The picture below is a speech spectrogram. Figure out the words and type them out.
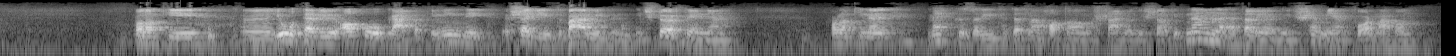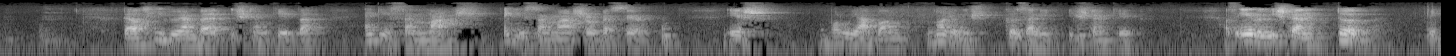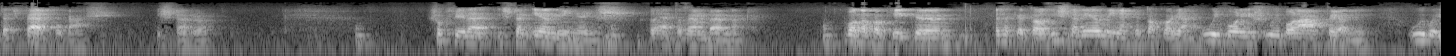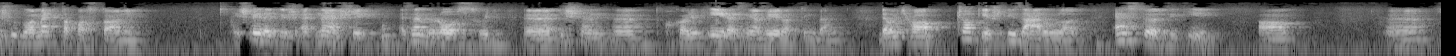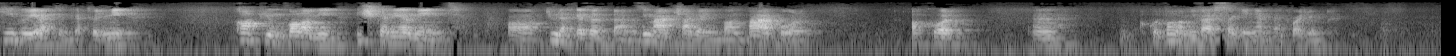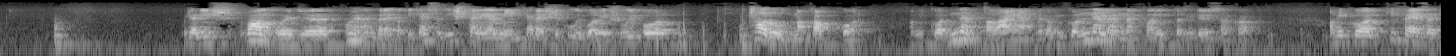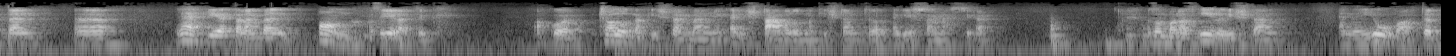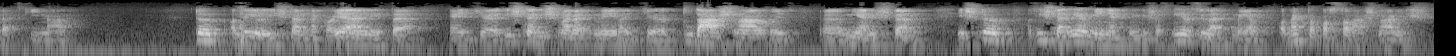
valaki jótevő apókát, aki mindig segít bármit is történjen. Valakinek megközelíthetetlen hatalmasság az Isten, akit nem lehet elérni semmilyen formában. De a hívő ember Isten képe egészen más, egészen másról beszél, és valójában nagyon is közeli Istenkép. Az élő Isten több, mint egy felfogás Istenről sokféle Isten élménye is lehet az embernek. Vannak, akik ezeket az Isten élményeket akarják újból és újból átélni, újból és újból megtapasztalni. És félreértés ne essék, ez nem rossz, hogy Isten akarjuk érezni az életünkben. De hogyha csak és kizárólag ez tölti ki a hívő életünket, hogy mi kapjunk valami Isten élményt, a gyülekezetben, az imádságainkban, bárhol, akkor, akkor valamivel szegényebbek vagyunk. Ugyanis van, hogy olyan emberek, akik ezt az Isten élményt keresik újból és újból, csalódnak akkor, amikor nem találják meg, amikor nem ennek van itt az időszaka. Amikor kifejezetten lelki értelemben pang az életük, akkor csalódnak Istenben, még el is távolodnak Istentől egészen messzire. Azonban az élő Isten ennél jóval többet kínál. Több az élő Istennek a jelenléte egy Istenismeretnél, egy tudásnál, hogy milyen Isten, és több az Isten élményeknél is, az érzületnél, a megtapasztalásnál is.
